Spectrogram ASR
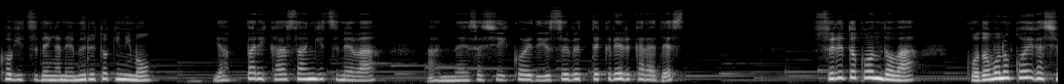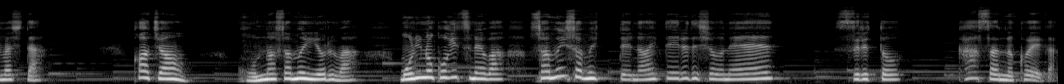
小狐が眠る時にも、やっぱり母さん狐は、あんな優しい声で揺すぶってくれるからです。すると今度は、子供の声がしました。母ちゃん、こんな寒い夜は、森の小狐は寒い寒いって泣いているでしょうね。すると、母さんの声が、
